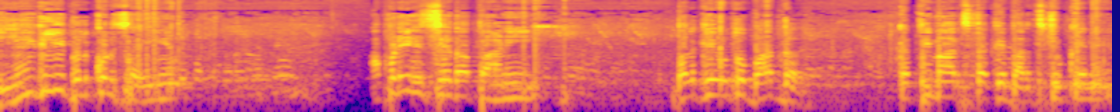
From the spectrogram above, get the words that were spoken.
ਲੀਗਲੀ ਬਿਲਕੁਲ ਸਹੀ ਹੈ। ਆਪਣੇ ਹਿੱਸੇ ਦਾ ਪਾਣੀ, ਬਲਕਿ ਉਹ ਤੋਂ ਵੱਧ 31 ਮਾਰਚ ਤੱਕ ਇਹ ਵਰਤ ਚੁੱਕੇ ਨੇ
